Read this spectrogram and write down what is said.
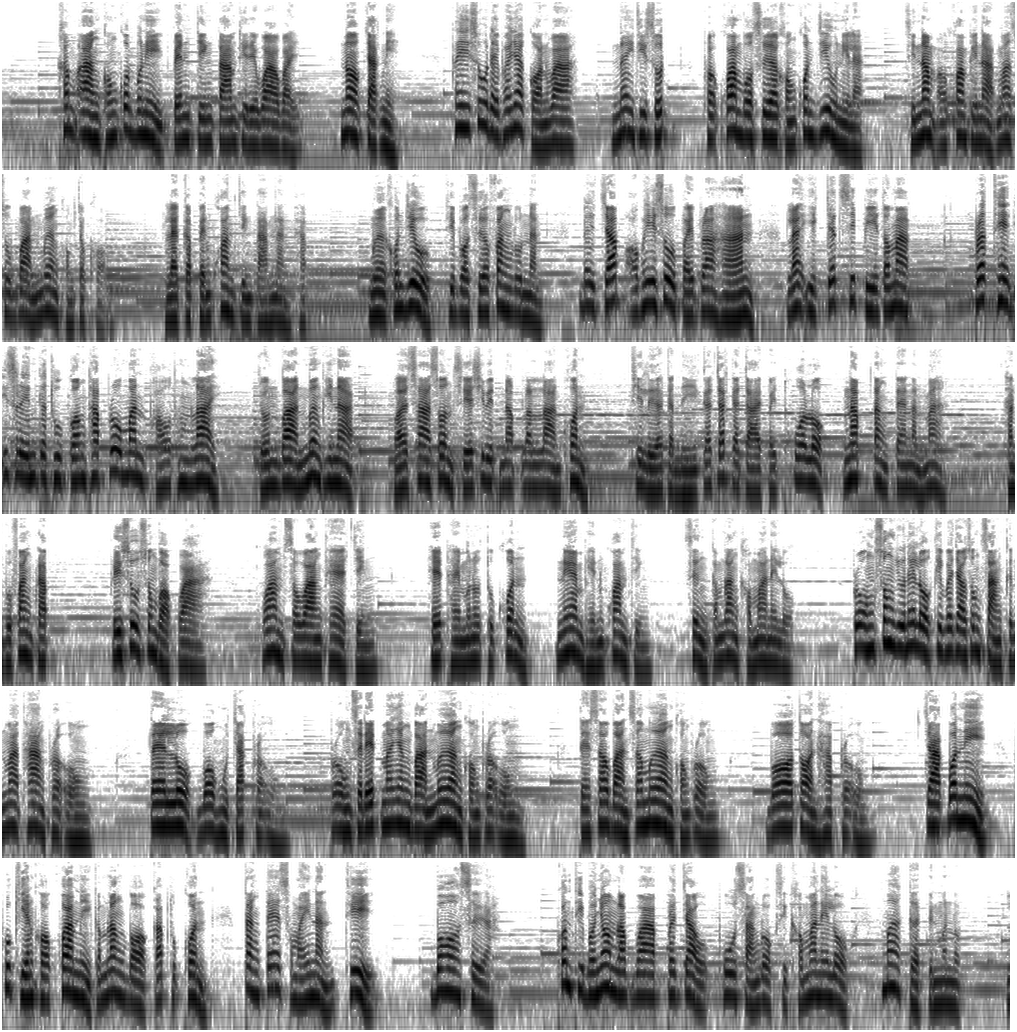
คำอ้างของคนผู้นี้เป็นจริงตามที่ได้ว่าไว้ นอกจากนี้ พระเยซูได้พยากรณ์ว่า ในที่สุด เพราะความโบเสือของคนยิวนี่แหละ สินำเอาความพินาศมาสู่บ้านเมืองของเจ้าของ และก็เป็นความจริงตามนั้นครับ เมื่อคนยิวที่บ่เสือฟังรุ่นนั้น ได้จับเอาพระเยซูไปประหาร และอีกเจ็ดสิบปีต่อมาประเทศอิสราเอลก็ถูกกองทัพโรมันเผาทำลาย จนบ้านเมืองพินาศประชาชนเสียชีวิตนับล้านล้านคน ที่เหลือกันนี้กระจัดกระจายไปทั่วโลกนับตั้งแต่นั้นมา ท่านผู้ฟังครับ ระเยซูทรงบอกว่า ความสว่างแท้จริง เหตุให้มนุษย์ทุกคนแนมเห็นความจริง ซึ่งกำลังเข้ามาในโลก พระองค์ทรงอยู่ในโลกที่พระเจ้าทรงสร้างขึ้นมาทางพระองค์ แต่โลกบ่หูจักพระองค์ พระองค์เสด็จมายังบ้านเมืองของพระองค์ แต่เศร้าบ้านเศร้าเมืองของพระองค์บ่ต้อนรับพระองค์ จากบนนี้ผู้เขียนขอความนี้กำลังบอกกับทุกคน ตั้งแต่สมัยนั้นที่บ่อเสือ คนที่บ่ยอมรับว่าพระเจ้าผู้สร้างโลกสิเขามาในโลกมาเกิดเป็นมนุษย์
